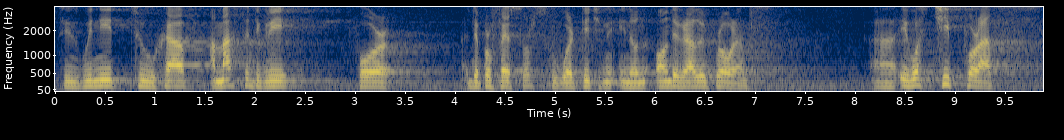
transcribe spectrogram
Since we need to have a master degree for the professors who were teaching in undergraduate programs. Uh, it was cheap for us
